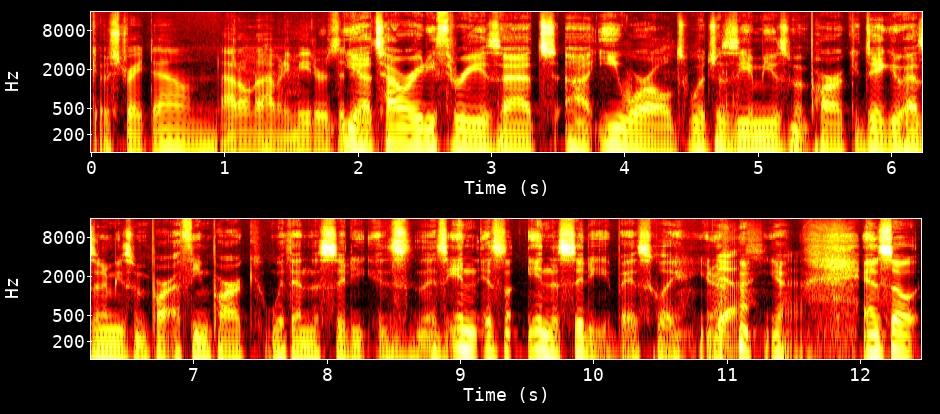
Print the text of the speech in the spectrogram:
go straight down. I don't know how many meters it is. yeah, Tower 83 is at uh, eWorld, which is the amusement park. Daegu has an amusement park, a theme park within the city. It's, it's in it's in the city basically. You know? Yes, yeah. yeah. And so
